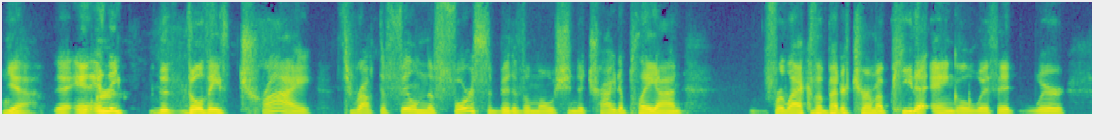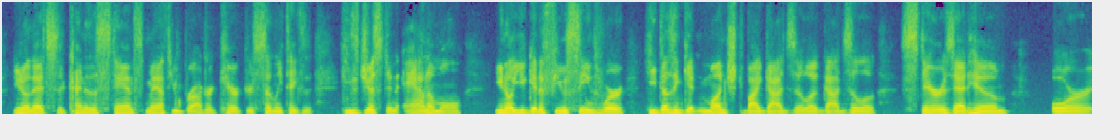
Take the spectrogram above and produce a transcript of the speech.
Yeah, Yeah, and, and they the, though they try throughout the film to force a bit of emotion to try to play on, for lack of a better term, a PETA angle with it, where you know that's the kind of the stance Matthew Broderick character suddenly takes. He's just an animal. You know, you get a few scenes where he doesn't get munched by Godzilla. Godzilla stares at him or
